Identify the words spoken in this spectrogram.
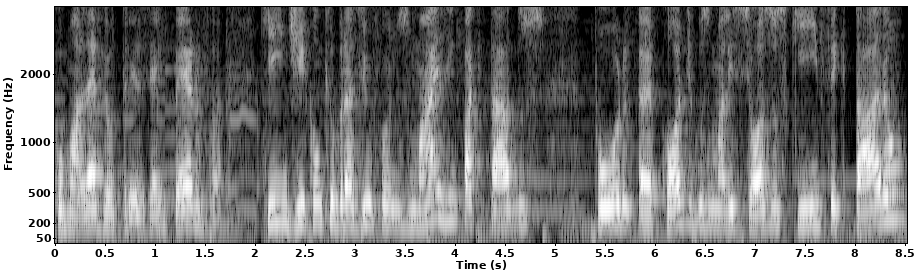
como a Level 13 e a Imperva, que indicam que o Brasil foi um dos mais impactados por eh, códigos maliciosos que infectaram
